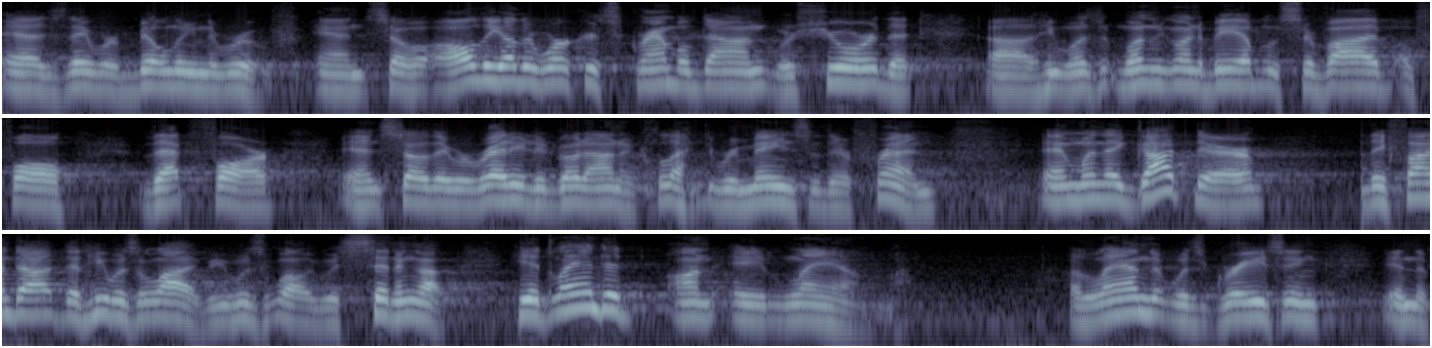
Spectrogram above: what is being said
as they were building the roof. And so all the other workers scrambled down, were sure that uh, he wasn't, wasn't going to be able to survive a fall that far. And so they were ready to go down and collect the remains of their friend. And when they got there, they found out that he was alive. He was, well, he was sitting up. He had landed on a lamb, a lamb that was grazing in the,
